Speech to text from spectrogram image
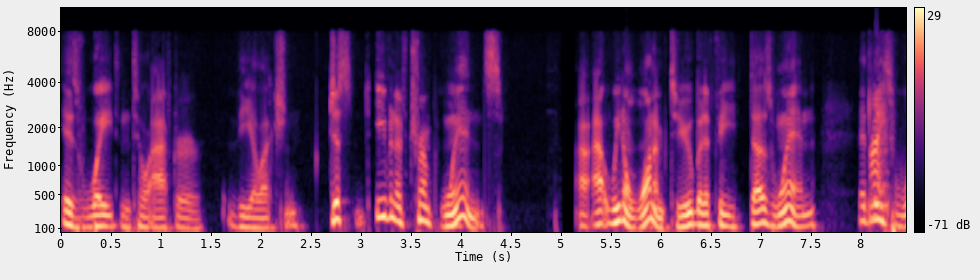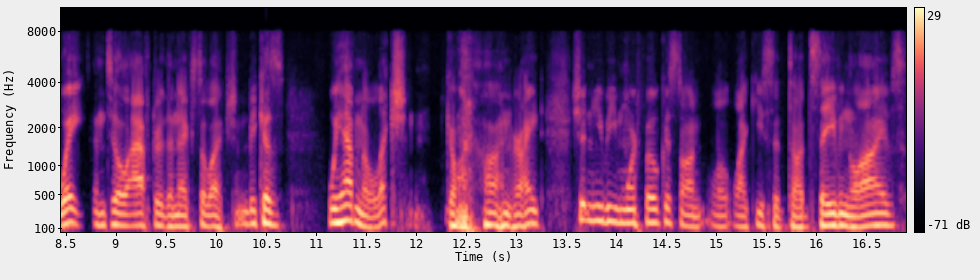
is wait until after the election. Just even if Trump wins, uh, we don't want him to, but if he does win, at right. least wait until after the next election because we have an election going on, right? Shouldn't you be more focused on, like you said, Todd, saving lives,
